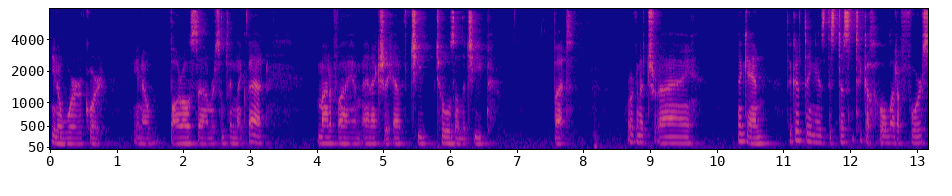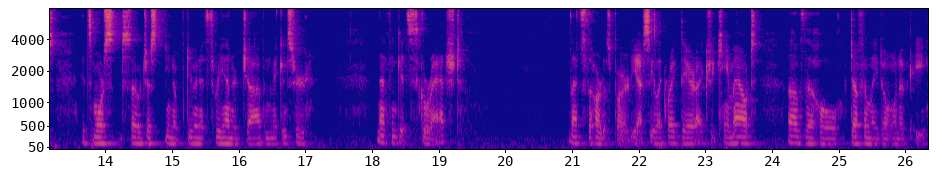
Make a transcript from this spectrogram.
you know, work or, you know, borrow some or something like that, modify them and actually have cheap tools on the cheap. But we're gonna try, again, The good thing is this doesn't take a whole lot of force. It's more so just, you know, doing a 300 job and making sure nothing gets scratched. That's the hardest part. Yeah, see, like right there, I actually came out of the hole. Definitely don't want to be,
